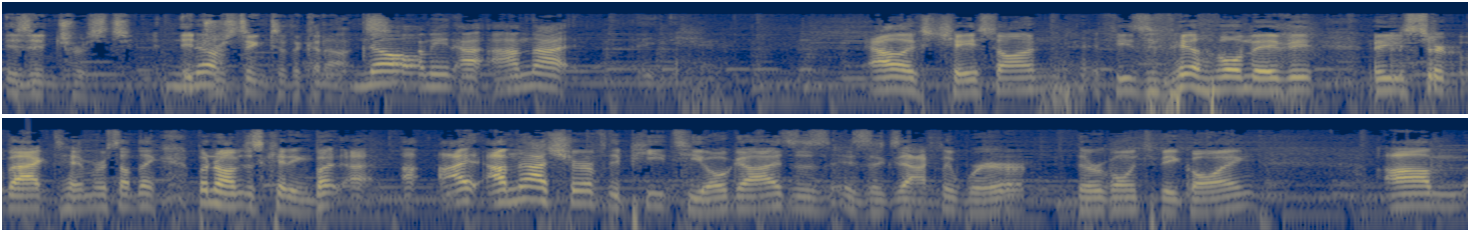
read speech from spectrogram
is interest interesting no, to the Canucks? No, I mean I, I'm not. Alex Chiasson if he's available, maybe maybe you circle back to him or something. But no, I'm just kidding. But I, I, am not sure if the PTO guys is, is exactly where they're going to be going. Um,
